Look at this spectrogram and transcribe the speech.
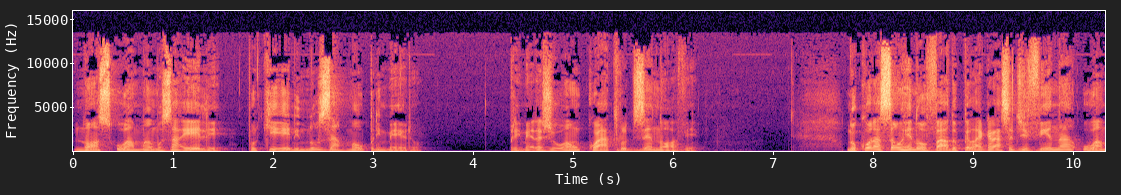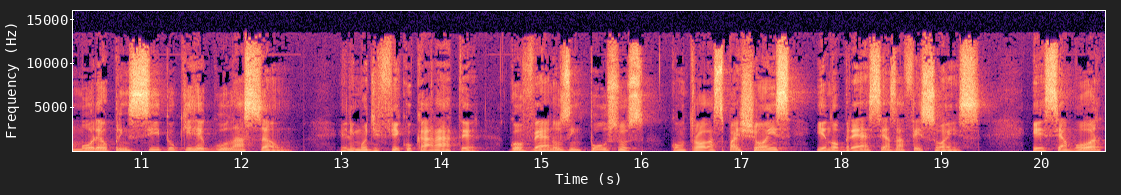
Nós o amamos a Ele porque Ele nos amou primeiro. 1 João 4,19 No coração renovado pela graça divina, o amor é o princípio que regula a ação. Ele modifica o caráter, governa os impulsos, controla as paixões e enobrece as afeições. Esse amor,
